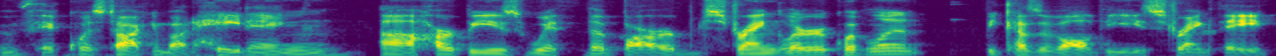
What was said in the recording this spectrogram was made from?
Vic was talking about hating uh, harpies with the barbed strangler equivalent because of all the strength 8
